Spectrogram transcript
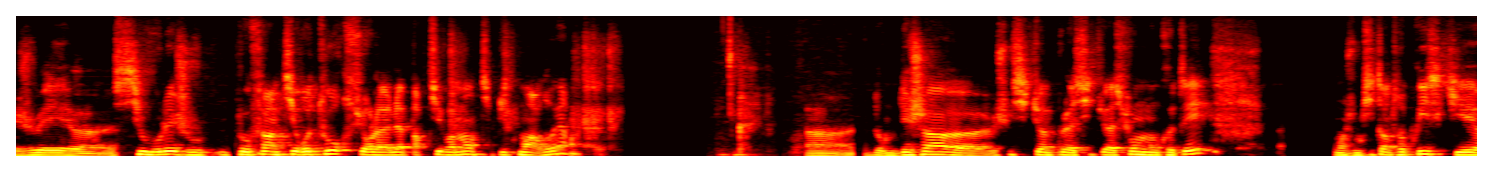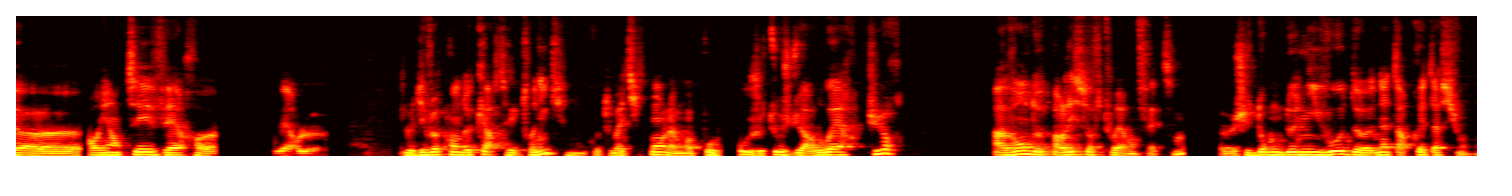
Je vais, euh, si vous voulez, je peux vous faire un petit retour sur la, la partie vraiment typiquement hardware. Euh, donc déjà, euh, je vais situer un peu la situation de mon côté. Moi, j'ai une petite entreprise qui est euh, orientée vers, le, développement de cartes électroniques. Donc automatiquement, là, moi, pour le coup, je touche du hardware pur avant de parler software, en fait. J'ai donc deux niveaux d'interprétation.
